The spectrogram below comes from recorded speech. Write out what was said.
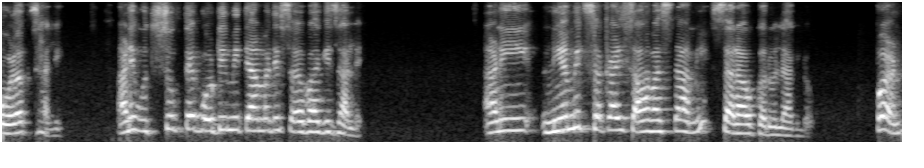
ओळख झाली. आणि उत्सुकतेपोटी मी त्यामध्ये सहभागी झाले. आणि नियमित सकाळी सहा वाजता आम्ही सराव करू लागलो. पण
